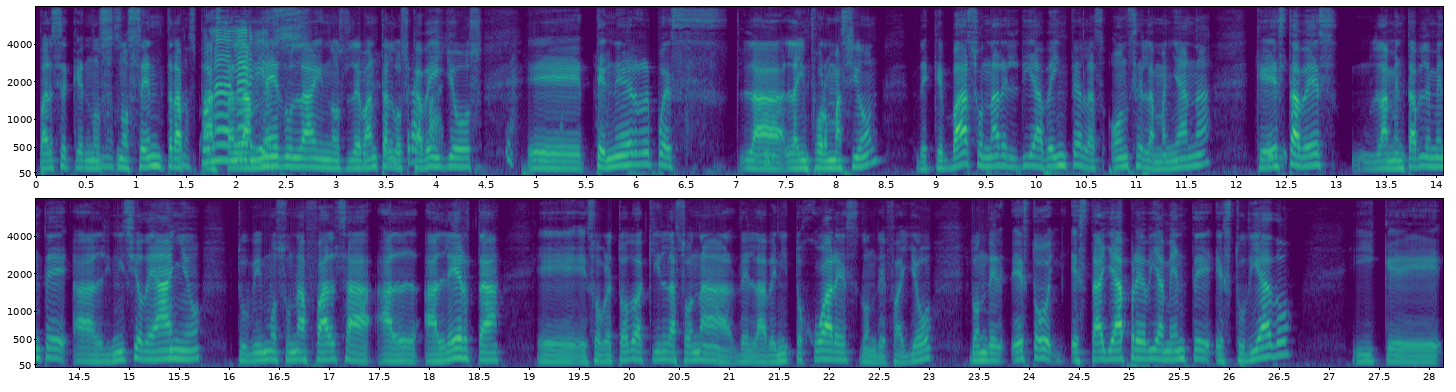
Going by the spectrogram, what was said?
parece que nos, nos, entra hasta la médula y nos levanta los cabellos. Eh, tener pues la, la, información de que va a sonar el día 20 a las 11 de la mañana, que esta vez lamentablemente al inicio de año tuvimos una falsa alerta eh, sobre todo aquí en la zona de la Benito Juárez, donde falló, donde esto está ya previamente estudiado y que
